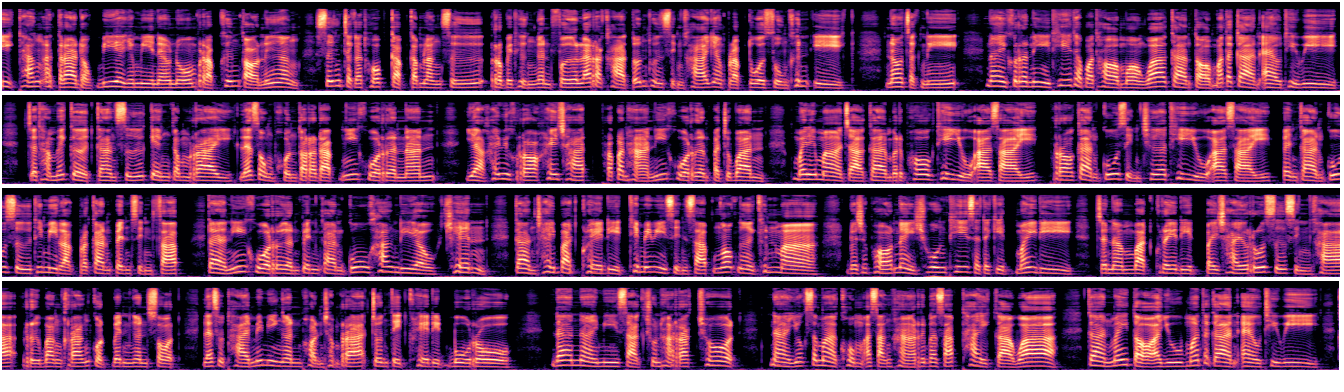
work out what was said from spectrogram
อีกทั้งอัตราดอกเบี้ยยังมีแนวโน้มปรับขึ้นต่อเนื่อง ซึ่งจะกระทบกับกำลังซื้อรวมไปถึงเงินเฟ้อและราคาต้นทุนสินค้ายังปรับตัวสูงขึ้นอีก นอกจากนี้ ในกรณีที่ทปทมองว่าการต่อมาตรการ LTV จะทำให้เกิดการซื้อเก่งกำไร และส่งผลต่อระดับหนี้ครัวเรือนนั้น อยากให้วิเคราะห์ให้ชัด เพราะปัญหาหนี้ครัวเรือนปัจจุบัน ไม่ได้มาจากการบริโภคที่อยู่อาศัย เพราะการกู้สินเชื่อที่อยู่อาศัย เป็นการกู้ซื้อที่มีหลักประกันเป็นสินทรัพย์ แต่หนี้ครัวเรือนเป็นการกู้ข้างเดียว เช่น การใช้บัตรเครดิตที่ไม่มีสินทรัพย์งอกเงยขึ้นมา โดยเฉพาะในช่วงที่เศรษฐกิจไม่ดี จะนำบัตรเครดิตไปใช้รูดซื้อสินค้า หรือบางครั้งกดเป็นเงินสด และสุดท้ายไม่มีเงินผ่อนชำระจนติดเครดิตบูโร ด้านนายมีศักดิ์ชุนหรักโชตนายกสมาคมอสังหาริมทรัพย์ไทยกล่าวว่า การไม่ต่ออายุมาตรการ LTV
